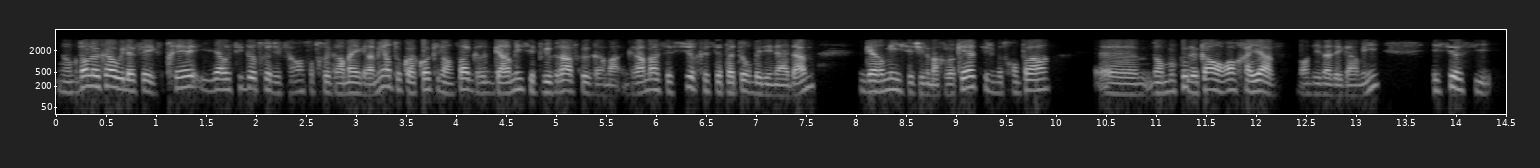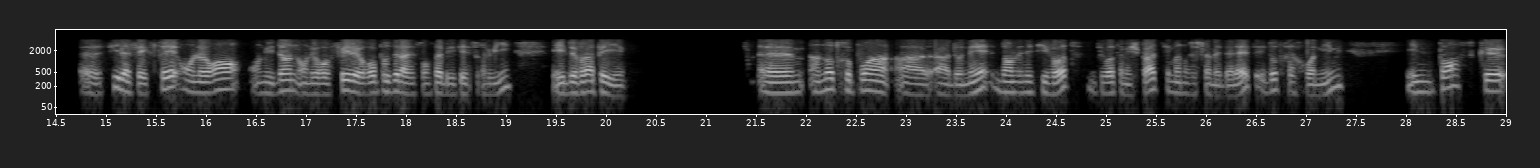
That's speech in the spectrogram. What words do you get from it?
donc, dans le cas où il a fait exprès, il y a aussi d'autres différences entre gramma et grammi. En tout cas, quoi qu'il en soit, garmi c'est plus grave que gramma. Gramma, c'est sûr que c'est pas tour bédiné Adam. Garmi, c'est une marloquette. Si je me trompe pas, euh, dans beaucoup de cas, on rend chayav dans Dina des garmi. Ici aussi, euh, s'il a fait exprès, on le rend, on lui donne, on lui refait reposer la responsabilité sur lui et il devra payer. Euh, un autre point à, donner, dans le Netivot, Netivot Amishpat, Siman Rish Medalet et d'autres acronymes, ils pensent que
